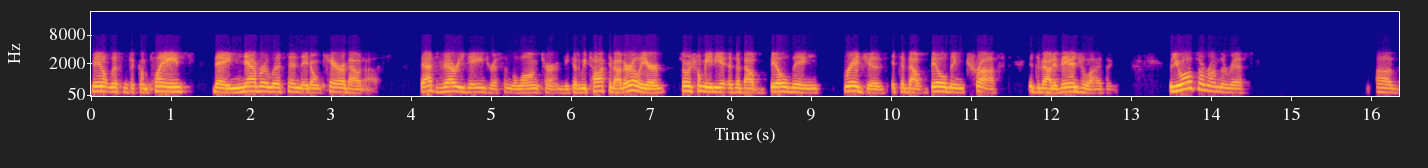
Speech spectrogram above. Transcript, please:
They don't listen to complaints. They never listen. They don't care about us that's very dangerous in the long term because we talked about earlier, social media is about building bridges, it's about building trust, it's about evangelizing. But you also run the risk of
